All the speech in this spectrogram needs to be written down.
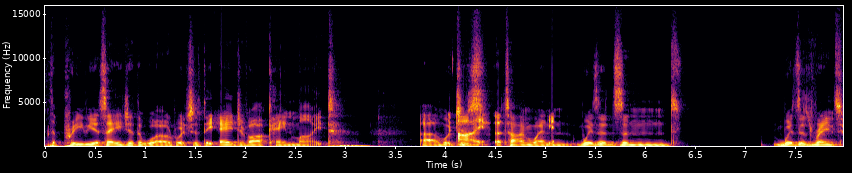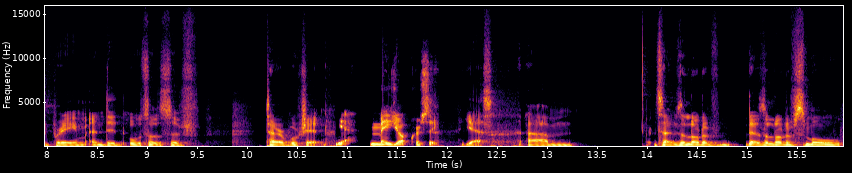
the previous age of the world which is the age of arcane might um, which is Aye. a time when wizards and wizards reigned supreme and did all sorts of terrible shit Yeah. Majocracy. Yes. Um, so there's a lot of there's a lot of small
